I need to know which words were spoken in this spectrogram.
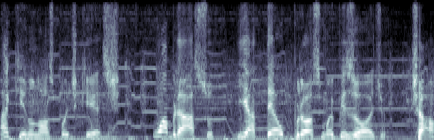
aqui no nosso podcast. Um abraço e até o próximo episódio. Tchau!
